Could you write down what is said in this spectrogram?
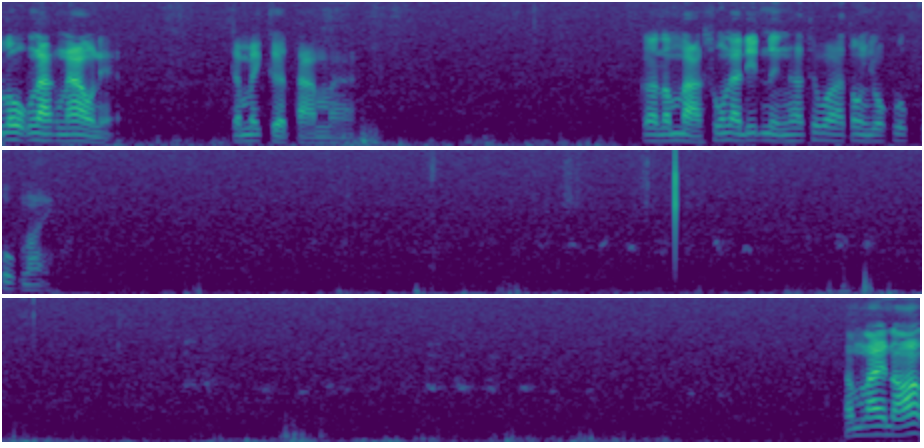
โรครากเน่าเนี่ย จะไม่เกิดตามมา ก็ลำบากช่วงแรกนิดนึงครับที่ว่าต้องยกลูกฟุกหน่อยำไรน้อง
